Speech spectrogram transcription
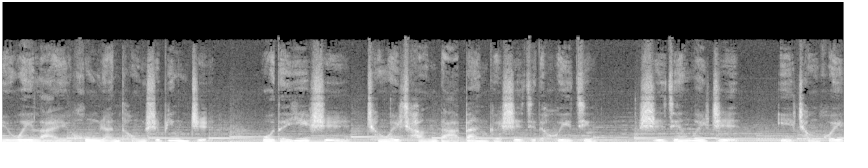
与未来轰然同时并置，我的意识成为长达半个世纪的灰烬，时间未至，已成灰。”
